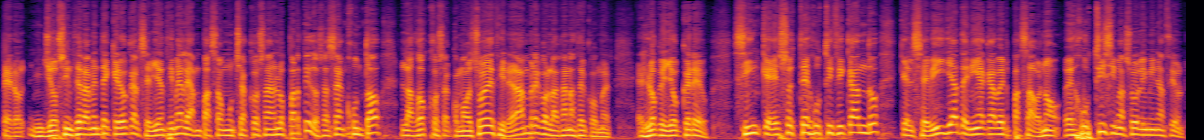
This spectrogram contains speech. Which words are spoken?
Pero yo sinceramente creo que al Sevilla encima le han pasado muchas cosas en los partidos. O sea, se han juntado las dos cosas. Como suele decir el hambre con las ganas de comer. Es lo que yo creo. Sin que eso esté justificando que el Sevilla tenía que haber pasado. No es justísima su eliminación.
